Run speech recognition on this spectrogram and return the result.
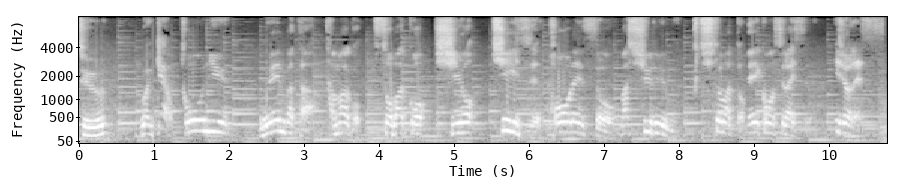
2 1 go 豆乳無塩バター、卵、そば粉、塩、チーズ、ほうれん草、マッシュルーム、プチトマト、ベーコンスライス。以上です。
